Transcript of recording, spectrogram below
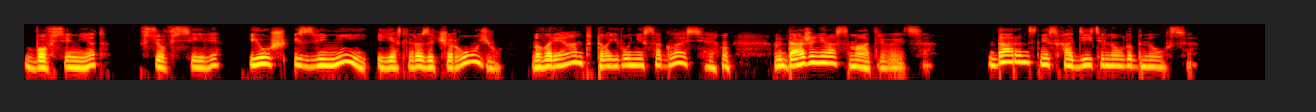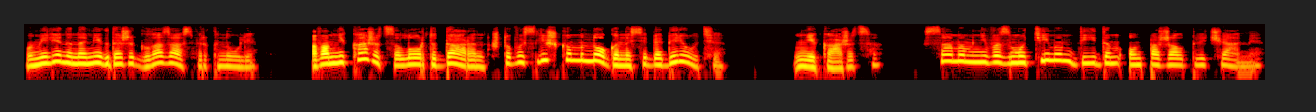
Вовсе нет, все в силе. И уж извини, если разочарую, но вариант твоего несогласия даже не рассматривается. Даррен снисходительно улыбнулся. У Милены на миг даже глаза сверкнули. «А вам не кажется, лорд Даррен, что вы слишком много на себя берете?» «Не кажется». Самым невозмутимым видом он пожал плечами.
